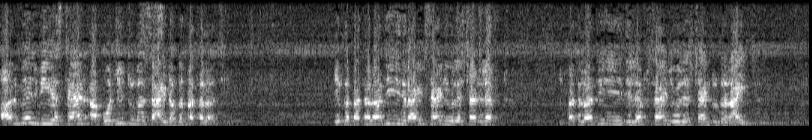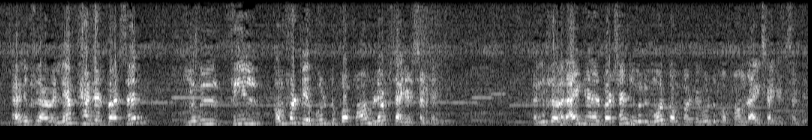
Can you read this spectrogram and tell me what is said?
always we stand opposite to the side of the pathology. If the pathology is right side, you will stand left. If pathology is the left side, you will stand to the right. And if you have a left-handed person, you will feel comfortable to perform left-sided surgery. And if you have a right-handed person, you will be more comfortable to perform right-sided surgery.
